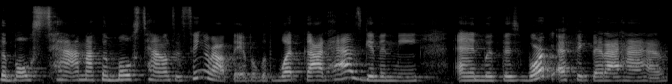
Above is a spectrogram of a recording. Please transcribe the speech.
the most i'm not the most talented singer out there but with what god has given me and with this work ethic that i have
